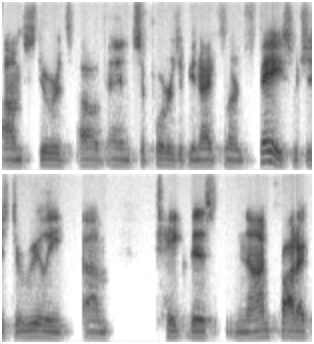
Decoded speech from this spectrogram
um, stewards of and supporters of United to Learn face, which is to really um, take this non-product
